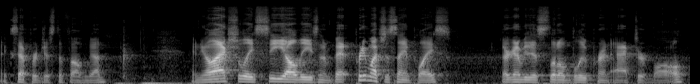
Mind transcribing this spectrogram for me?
except for just the foam gun. And you'll actually see all these in a bit, pretty much the same place. They're going to be this little blueprint actor ball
